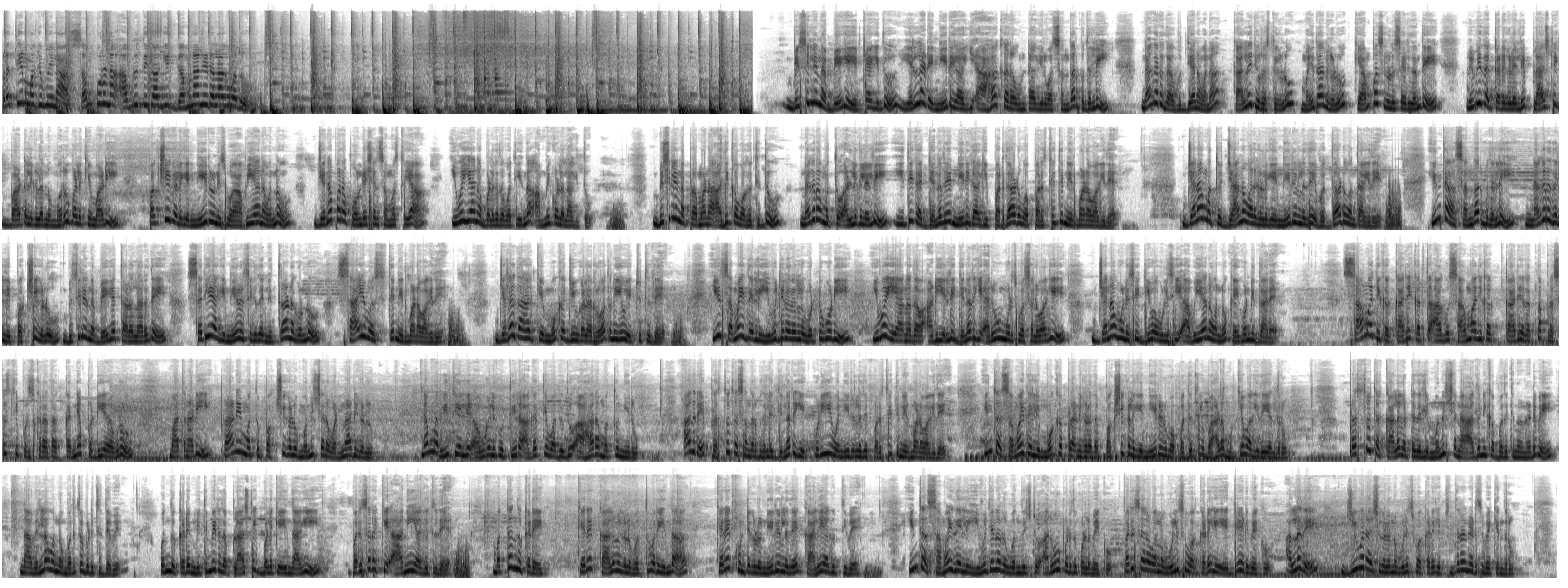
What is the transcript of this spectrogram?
ಪ್ರತಿ ಮಗುವಿನ ಸಂಪೂರ್ಣ ಅಭಿವೃದ್ಧಿಗಾಗಿ ಗಮನ ನೀಡಲಾಗುವುದು. ಬಿಸಿಲಿನ ಬೇಗೆ ಹೆಚ್ಚಾಗಿದ್ದು ಎಲ್ಲೆಡೆ ನೀರಿಗಾಗಿ ಹಾಹಾಕಾರ ಉಂಟಾಗಿರುವ ಸಂದರ್ಭದಲ್ಲಿ ನಗರದ ಉದ್ಯಾನವನ, ಕಾಲೇಜು ರಸ್ತೆಗಳು, ಮೈದಾನಗಳು, ಕ್ಯಾಂಪಸ್ಗಳು ಸೇರಿದಂತೆ ವಿವಿಧ ಕಡೆಗಳಲ್ಲಿ ಪ್ಲಾಸ್ಟಿಕ್ ಬಾಟಲಿಗಳನ್ನು ಮರುಬಳಕೆ ಮಾಡಿ ಪಕ್ಷಿಗಳಿಗೆ ನೀರುಣಿಸುವ ಅಭಿಯಾನವನ್ನು ಜನಪರ ಫೌಂಡೇಶನ್ ಸಂಸ್ಥೆಯ ಯುವಯಾನ ಬಳಗದ ವತಿಯಿಂದ ಹಮ್ಮಿಕೊಳ್ಳಲಾಗಿತ್ತು. ಬಿಸಿಲಿನ ಪ್ರಮಾಣ ಅಧಿಕವಾಗುತ್ತಿದ್ದು, ನಗರ ಮತ್ತು ಹಳ್ಳಿಗಳಲ್ಲಿ ಇದೀಗ ಜನರೇ ನೀರಿಗಾಗಿ ಪರದಾಡುವ ಪರಿಸ್ಥಿತಿ ನಿರ್ಮಾಣವಾಗಿದೆ. ಜನ ಮತ್ತು ಜಾನುವಾರುಗಳಿಗೆ ನೀರಿಲ್ಲದೆ ಒದ್ದಾಡುವಂತಾಗಿದೆ. ಇಂತಹ ಸಂದರ್ಭದಲ್ಲಿ ನಗರದಲ್ಲಿ ಪಕ್ಷಿಗಳು ಬಿಸಿಲಿನ ಬೇಗೆ ತಾಳಲಾರದೆ ಸರಿಯಾಗಿ ನೀರು ಸಿಗದೆ ನಿತ್ರಾಣಗೊಂಡು ಸಾಯುವ ಸ್ಥಿತಿ ನಿರ್ಮಾಣವಾಗಿದೆ. ಜಲದಾಹಕ್ಕೆ ಮೂಕಜೀವಿಗಳ ರೋದನೆಯೂ ಹೆಚ್ಚುತ್ತಿದೆ. ಈ ಸಮಯದಲ್ಲಿ ಯುವಜನರೆಲ್ಲ ಒಟ್ಟುಗೂಡಿ ಯುವಯಾನದ ಅಡಿಯಲ್ಲಿ ಜನರಿಗೆ ಅರಿವು ಮೂಡಿಸುವ ಸಲುವಾಗಿ ಜನ ಉಳಿಸಿ ಜೀವ ಉಳಿಸಿ ಅಭಿಯಾನವನ್ನು ಕೈಗೊಂಡಿದ್ದಾರೆ. ಸಾಮಾಜಿಕ ಕಾರ್ಯಕರ್ತ ಹಾಗೂ ಸಾಮಾಜಿಕ ಕಾರ್ಯರತ್ನ ಪ್ರಶಸ್ತಿ ಪುರಸ್ಕಾರದ ಕನ್ಯಪ್ಪ ಡಿ ಅವರು ಮಾತನಾಡಿ, ಪ್ರಾಣಿ ಮತ್ತು ಪಕ್ಷಿಗಳು ಮನುಷ್ಯರ ಒಡನಾಡಿಗಳು. ನಮ್ಮ ರೀತಿಯಲ್ಲಿ ಅವುಗಳಿಗೂ ತೀರಾ ಅಗತ್ಯವಾದುದು ಆಹಾರ ಮತ್ತು ನೀರು. ಆದರೆ ಪ್ರಸ್ತುತ ಸಂದರ್ಭದಲ್ಲಿ ಜನರಿಗೆ ಕುಡಿಯುವ ನೀರಿಲ್ಲದೆ ಪರಿಸ್ಥಿತಿ ನಿರ್ಮಾಣವಾಗಿದೆ. ಇಂಥ ಸಮಯದಲ್ಲಿ ಮೂಗ ಪ್ರಾಣಿಗಳಾದ ಪಕ್ಷಿಗಳಿಗೆ ನೀರಿಡುವ ಪದ್ಧತಿ ಬಹಳ ಮುಖ್ಯವಾಗಿದೆ, ಎಂದರು. ಪ್ರಸ್ತುತ ಕಾಲಘಟ್ಟದಲ್ಲಿ ಮನುಷ್ಯನ ಆಧುನಿಕ ಬದುಕಿನ ನಡುವೆ ನಾವೆಲ್ಲವನ್ನು ಮರೆತು ಬಿಡುತ್ತಿದ್ದೇವೆ ಒಂದು ಕಡೆ ಮಿತಿಮೀರಿದ ಪ್ಲಾಸ್ಟಿಕ್ ಬಳಕೆಯಿಂದಾಗಿ ಪರಿಸರಕ್ಕೆ ಹಾನಿಯಾಗುತ್ತಿದೆ. ಮತ್ತೊಂದು ಕಡೆ ಕೆರೆ ಕಾಲುವೆಗಳು ಒತ್ತುವರಿಯಿಂದ ಕೆರೆ ಕುಂಟೆಗಳು ನೀರಿಲ್ಲದೆ ಖಾಲಿಯಾಗುತ್ತಿವೆ. ಇಂಥ ಸಮಯದಲ್ಲಿ ಯುವಜನರು ಒಂದಿಷ್ಟು ಅರಿವು ಪಡೆದುಕೊಳ್ಳಬೇಕು. ಪರಿಸರವನ್ನು ಉಳಿಸುವ ಕಡೆಗೆ ಹೆಜ್ಜೆ ಇಡಬೇಕು. ಅಲ್ಲದೆ ಜೀವರಾಶಿಗಳನ್ನು ಉಳಿಸುವ ಕಡೆಗೆ ಚಿಂತನೆ ನಡೆಸಬೇಕೆಂದರು.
